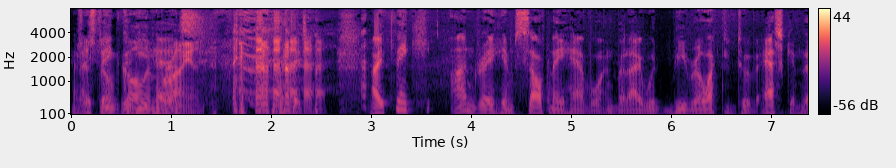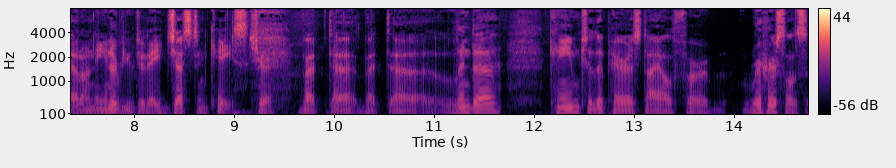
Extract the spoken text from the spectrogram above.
And Just I think don't call him has, Brian. right. I think Andre himself may have one, but I would be reluctant to have asked him that on the interview today, just in case. Sure. But uh, but uh, Linda came to the peristyle for rehearsals,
